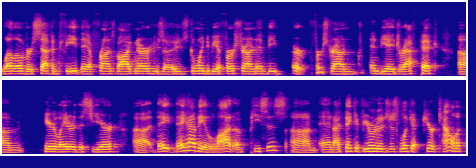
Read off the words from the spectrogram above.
well over seven feet. They have Franz Wagner, who's a, who's going to be a first round MV or first round NBA draft pick um, here later this year. Uh, they they have a lot of pieces, um, and I think if you were to just look at pure talent,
